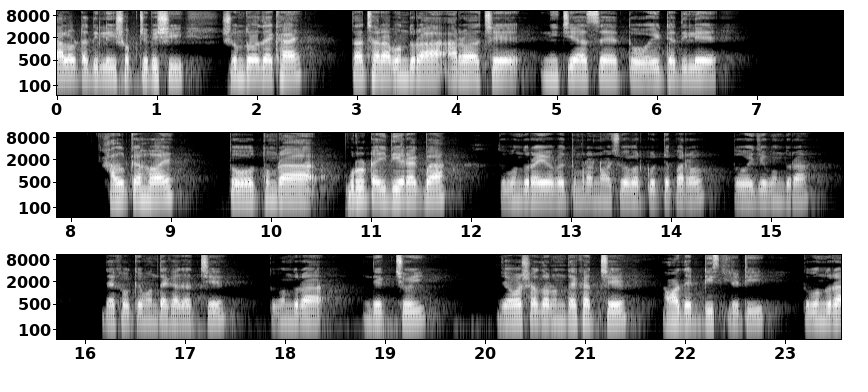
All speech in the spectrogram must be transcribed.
কালোটা দিলেই সবচেয়ে বেশি সুন্দর দেখায়। তাছাড়া বন্ধুরা আরও আছে, নিচে আছে, তো এইটা দিলে হালকা হয়। তো তোমরা পুরোটাই দিয়ে রাখবা। তো বন্ধুরা, এইভাবে তোমরা নচ ব্যবহার করতে পারো। তো এই যে বন্ধুরা দেখো কেমন দেখা যাচ্ছে। তো বন্ধুরা, দেখছই যে অসাধারণ দেখাচ্ছে আমাদের ডিসপ্লেটি। তো বন্ধুরা,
